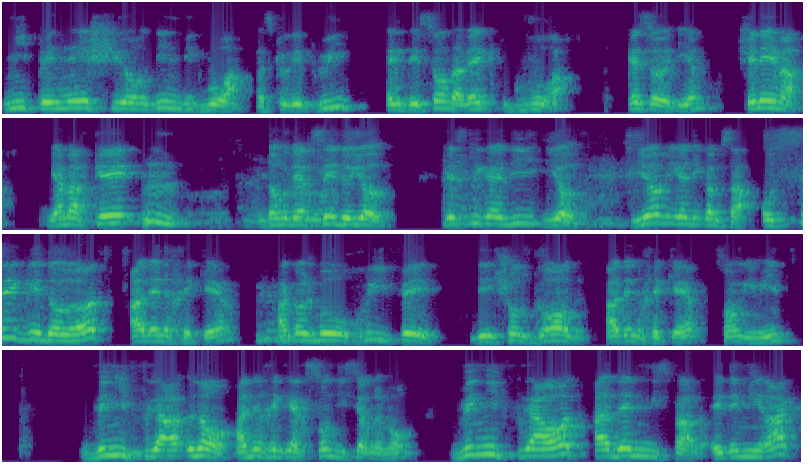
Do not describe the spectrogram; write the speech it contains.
Mi pene shiordin bigvura. Parce que les pluies, elles descendent avec Gvura. Qu'est-ce que ça veut dire? Chez Neymar il y a marqué dans le verset de Yov. Qu'est-ce qu'il a dit Yov Yov, il a dit comme ça Au Segedorot, Aden Cheker. Akoshbo, il fait des choses grandes, Aden Cheker, sans limite. Venifla, non, Aden Cheker, sans discernement. Veniflaot, Aden Mispar. Et des miracles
